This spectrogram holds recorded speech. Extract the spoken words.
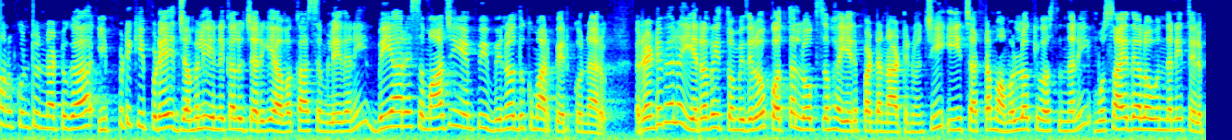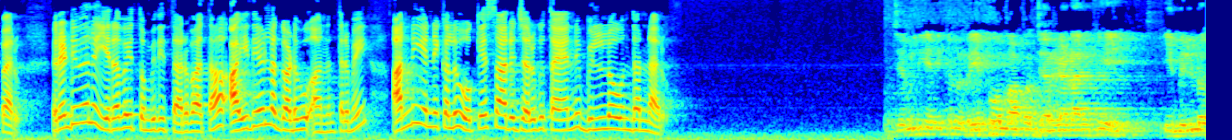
అనుకుంటున్నట్టుగా ఇప్పటికిప్పుడే జమిలి ఎన్నికలు జరిగే అవకాశం లేదని బీఆర్ఎస్ మాజీ ఎంపీ వినోద్ కుమార్ పేర్కొన్నారు. రెండు వేల ఇరవై తొమ్మిదిలో కొత్త లోక్సభ ఏర్పడ్డ నాటి నుంచి ఈ చట్టం అమల్లోకి వస్తుందని ముసాయిదాలో ఉందని తెలిపారు. రెండు వేల ఇరవై తొమ్మిది తర్వాత ఐదేళ్ళ గడువు అనంతరమే అన్ని ఎన్నికలు ఒకేసారి జరుగుతాయని బిల్లులో ఉందన్నారు. జమిలీ ఎన్నికలు రేపో మాపో జరగడానికి ఈ బిల్లులో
